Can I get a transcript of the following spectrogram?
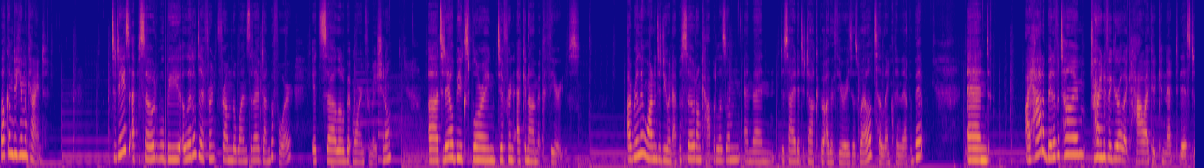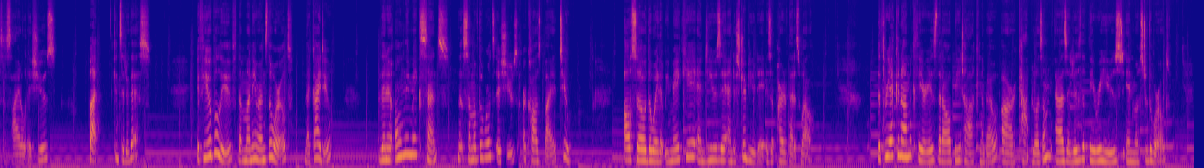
Welcome to Humankind. Today's episode will be a little different from the ones that I've done before. It's a little bit more informational. Uh, today I'll be exploring different economic theories. I really wanted to do an episode on capitalism and then decided to talk about other theories as well to lengthen it up a bit. And I had a bit of a time trying to figure out like how I could connect this to societal issues. But consider this. If you believe that money runs the world, like I do, then it only makes sense that some of the world's issues are caused by it too. Also, the way that we make it and use it and distribute it is a part of that as well. The three economic theories that I'll be talking about are capitalism, as it is the theory used in most of the world,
